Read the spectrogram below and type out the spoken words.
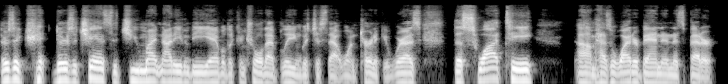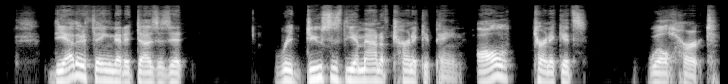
there's a ch- there's a chance that you might not even be able to control that bleeding with just that one tourniquet. Whereas the SWAT T um, has a wider band and it's better. The other thing that it does is it reduces the amount of tourniquet pain. All tourniquets will hurt.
